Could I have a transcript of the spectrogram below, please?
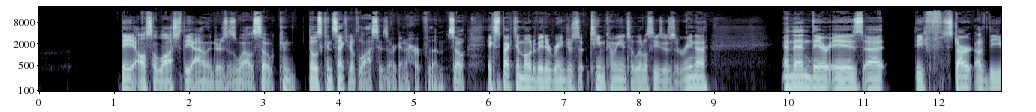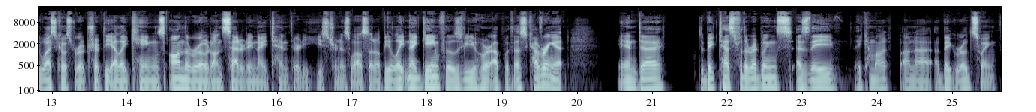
they also lost to the Islanders as well, so con- those consecutive losses are going to hurt for them. So expect a motivated Rangers team coming into Little Caesars Arena, and then there is. Uh, the f- start of the West Coast road trip, the LA Kings on the road on Saturday night, 10:30 Eastern as well. So it'll be a late night game for those of you who are up with us covering it. And uh, it's a big test for the Red Wings as they they come up on a, a big road swing.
